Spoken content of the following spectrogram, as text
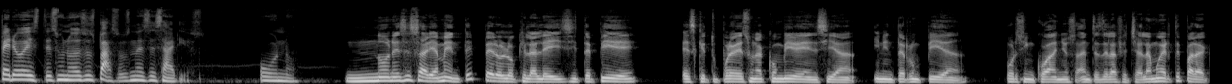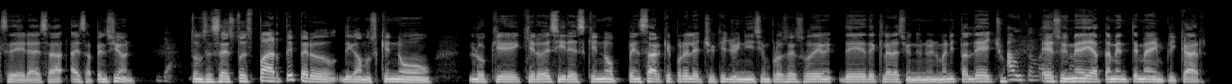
Pero este es uno de esos pasos necesarios, ¿o no? No necesariamente, pero lo que la ley sí te pide es que tú pruebes una convivencia ininterrumpida por cinco años antes de la fecha de la muerte para acceder a esa, a esa pensión. Ya. Entonces esto es parte, pero digamos que no, lo que quiero decir es que no pensar que por el hecho de que yo inicie un proceso de, de declaración de unión marital de hecho, eso inmediatamente me va a implicar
